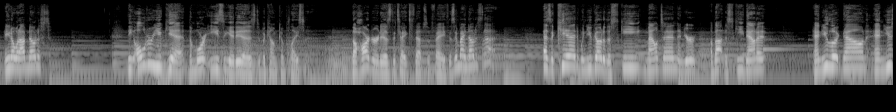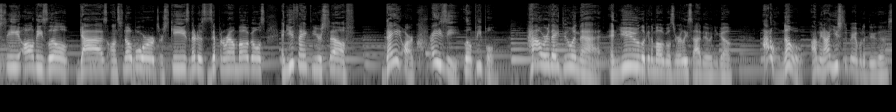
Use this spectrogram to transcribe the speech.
And you know what I've noticed? The older you get, the more easy it is to become complacent. The harder it is to take steps of faith. Has anybody noticed that? As a kid, when you go to the ski mountain and you're about to ski down it, and you look down and you see all these little guys on snowboards or skis and they're just zipping around moguls, and you think to yourself, they are crazy little people. How are they doing that? And you look at the moguls, or at least I do, and you go, I don't know. I mean, I used to be able to do this.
